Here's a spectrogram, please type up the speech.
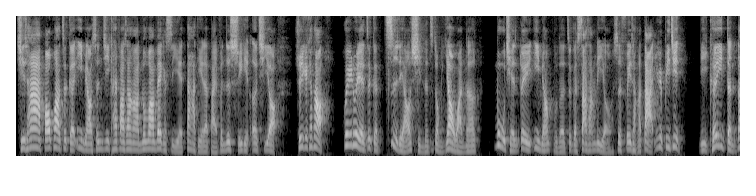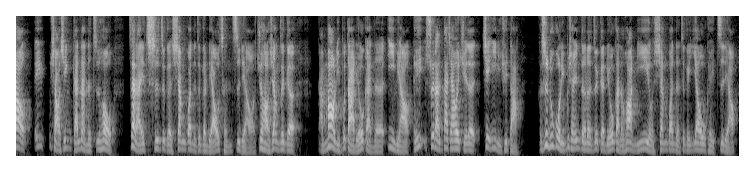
其他包括这个疫苗生技开发商啊，Novavax 也大跌了百分之十一点二七哦。所以可以看到，辉瑞的这个治疗型的这种药丸呢，目前对疫苗股的这个杀伤力哦是非常的大，因为毕竟你可以等到诶不小心感染了之后，再来吃这个相关的这个疗程治疗，就好像这个感冒你不打流感的疫苗，诶，虽然大家会觉得建议你去打，可是如果你不小心得了这个流感的话，你也有相关的这个药物可以治疗。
